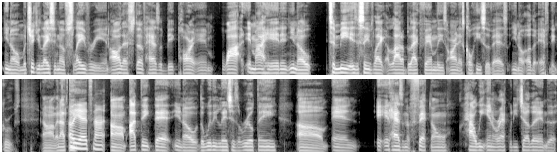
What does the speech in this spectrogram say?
you know, matriculation of slavery and all that stuff has a big part in why, in my head. And, you know, to me, it just seems like a lot of black families aren't as cohesive as, you know, other ethnic groups. Um, and I think oh yeah, it's not. um, I think that you know the Willie Lynch is a real thing, um, and it, it has an effect on how we interact with each other and the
